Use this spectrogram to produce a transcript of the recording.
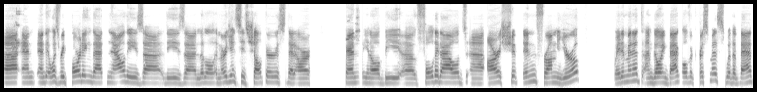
uh, and and it was reporting that now these uh, these uh, little emergency shelters that are can you know be uh, folded out uh, are shipped in from Europe wait a minute, I'm going back over Christmas with a bad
